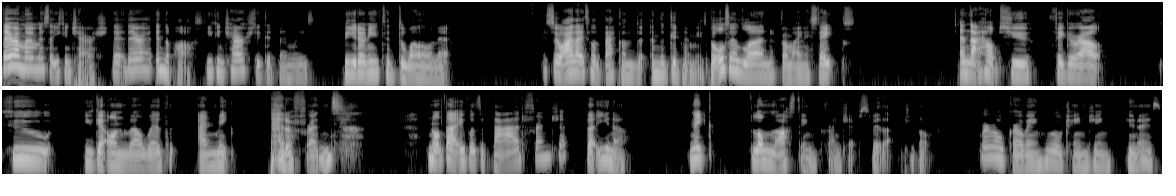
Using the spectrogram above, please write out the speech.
there are moments that you can cherish. They're, they're in the past. You can cherish the good memories, but you don't need to dwell on it. So I like to look back on the on the good memories, but also learn from my mistakes. And that helps you figure out who you get on well with and make better friends. Not that it was a bad friendship, but you know, make long lasting friendships with people. We're all growing, we're all changing, who knows?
